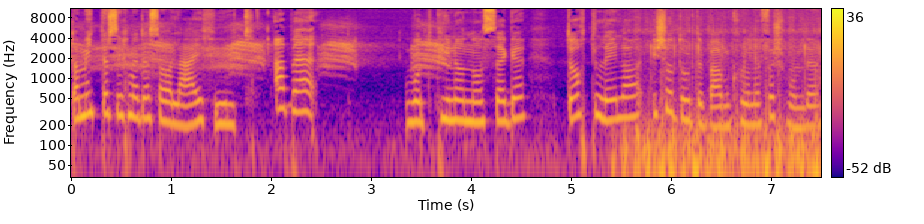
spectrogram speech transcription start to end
damit er sich nicht so allein fühlt. Aber, wollte Pino noch sagen, doch Lela ist schon durch die Baumkrone verschwunden.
